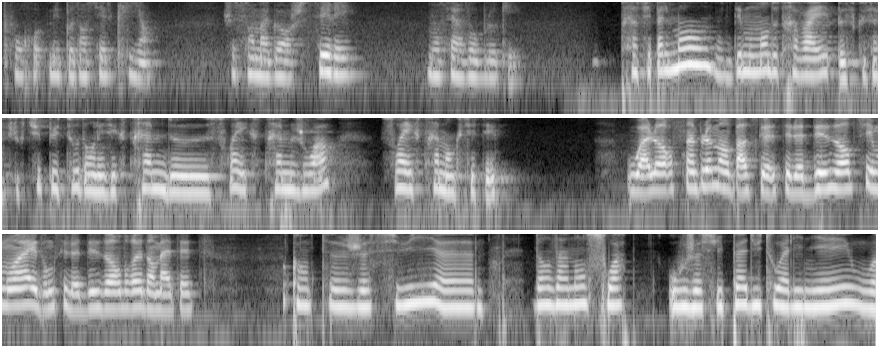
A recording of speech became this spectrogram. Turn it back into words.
pour mes potentiels clients. Je sens ma gorge serrée, mon cerveau bloqué. Principalement des moments de travail, parce que ça fluctue plutôt dans les extrêmes de soit extrême joie, soit extrême anxiété. Ou alors simplement parce que c'est le désordre chez moi et donc c'est le désordre dans ma tête. Quand je suis euh, dans un en-soi, où je suis pas du tout alignée, ou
